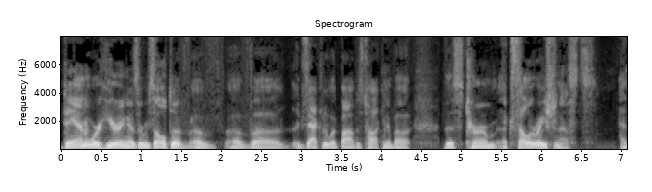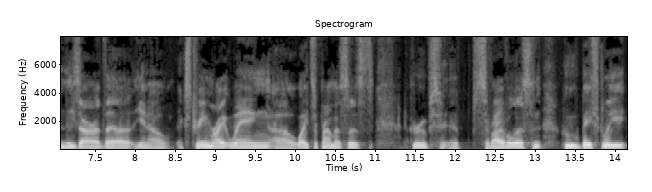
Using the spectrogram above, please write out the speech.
Dan, we're hearing as a result of, of, of uh, exactly what Bob is talking about this term accelerationists. And these are the, you know, extreme right wing, uh, white supremacist groups, uh, survivalists, who basically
